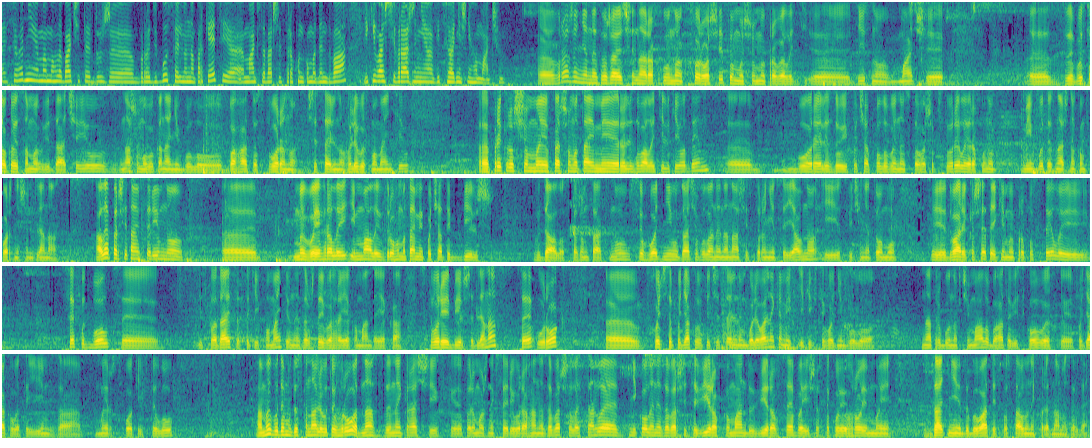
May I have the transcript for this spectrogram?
Е, Сьогодні ми могли бачити дуже боротьбу сильно на паркеті. Матч завершився рахунком 1-2. Які ваші враження від сьогоднішнього матчу? Е, Враження, незважаючи на рахунок, хороші, тому що ми провели е, дійсно матч з високою самовіддачею. В нашому виконанні було багато створено чисельно гольових моментів. Прикро, що ми в першому таймі реалізували тільки один, бо реалізуй хоча б половину з того, щоб створили, і рахунок міг бути значно комфортнішим для нас. Але перший тайм все рівно е, ми виграли і мали в другому таймі почати більш вдало, скажімо так. Ну, сьогодні удача була не на нашій стороні, це явно, і свідчення тому е, два рикошети, які ми пропустили. Це футбол, це і складається з таких моментів. Не завжди виграє команда, яка створює більше. Для нас це урок. Е, Хочеться подякувати чисельним вболівальникам, яких сьогодні було на трибунах чимало, багато військових. Е, Подякувати їм за мир, спокій в тилу. А ми будемо вдосконалювати гру. Одна з найкращих е, переможних серій урагани завершилася, але ніколи не завершиться віра в команду, віра в себе. І що з такою грою ми здатні добиватись поставлених перед нами завдань.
